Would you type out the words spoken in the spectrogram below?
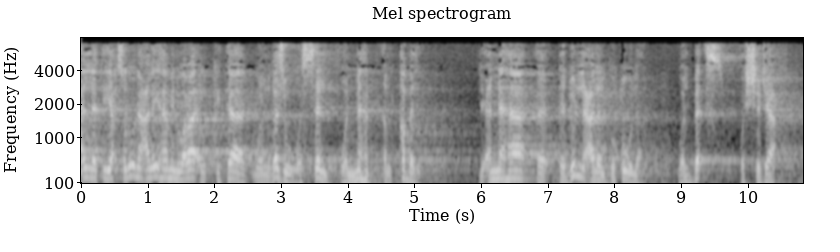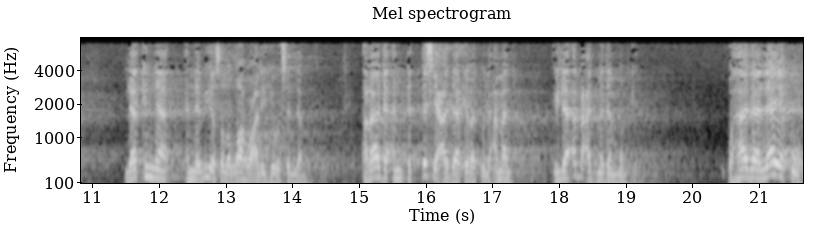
التي يحصلون عليها من وراء القتال والغزو والسلب والنهب القبلي لأنها آه، تدل على البطولة والبأس والشجاعة. لكن النبي صلى الله عليه وسلم أراد أن تتسع دائرة العمل إلى أبعد مدى ممكن. وهذا لا يكون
